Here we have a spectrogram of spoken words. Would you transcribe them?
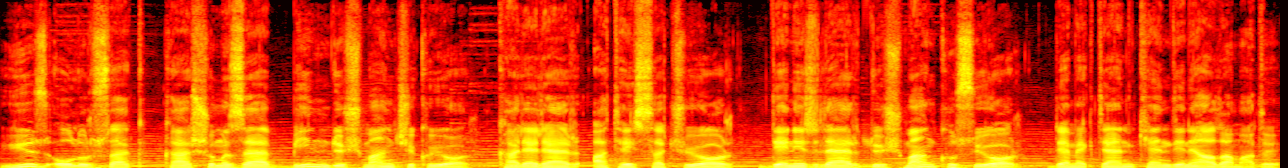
Yüz olursak karşımıza bin düşman çıkıyor. Kaleler ateş saçıyor, denizler düşman kusuyor demekten kendini alamadı.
